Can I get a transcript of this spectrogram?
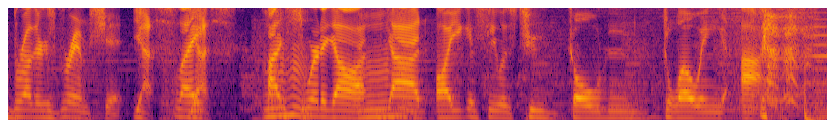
Brothers Grimm shit. yes. like- yes. I mm-hmm. swear to God, mm-hmm. God, all you could see was two golden, glowing eyes.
